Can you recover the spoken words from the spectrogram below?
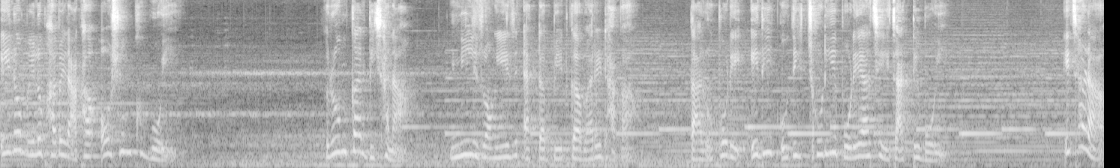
এলোমেলোভাবে রাখা অসংখ্য বই। রুমকার বিছানা নীল রঙের একটা বেড কাভারে ঢাকা। তার উপরে এদিক ওদিক ছড়িয়ে পড়ে আছে চারটে বই। এছাড়া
